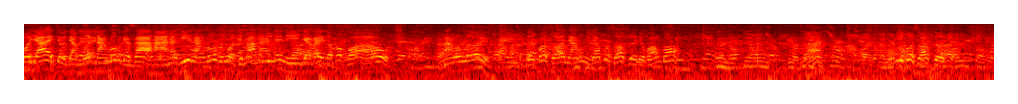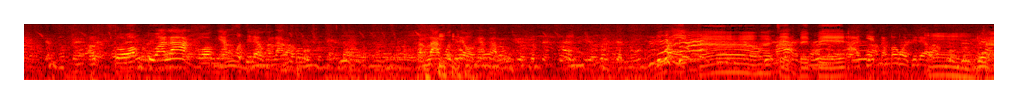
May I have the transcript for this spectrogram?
บ่ย้ายเจ้าอย่าเหมือนนางลงจะซ่าหานาทีนางลงงวดสิมามันอยู่ในหนีอยากได้ก็มาขอเอา นางลงเลยเกิดพ่อสอหยังจำพ่อสอเกิดเดี๋ยวของบ่นะมีพ่อสอเกิดเอาสองตัวล่างออกหยังหมดที่แล้วข้างล่างข้างล่างหมดที่แล้วออกหยังครับดูว่าอีกอ้าวห้าเจ็ดเป๊ะหาเจ็ดนับบ้างหมดที่แล้วๆอืมอ่า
